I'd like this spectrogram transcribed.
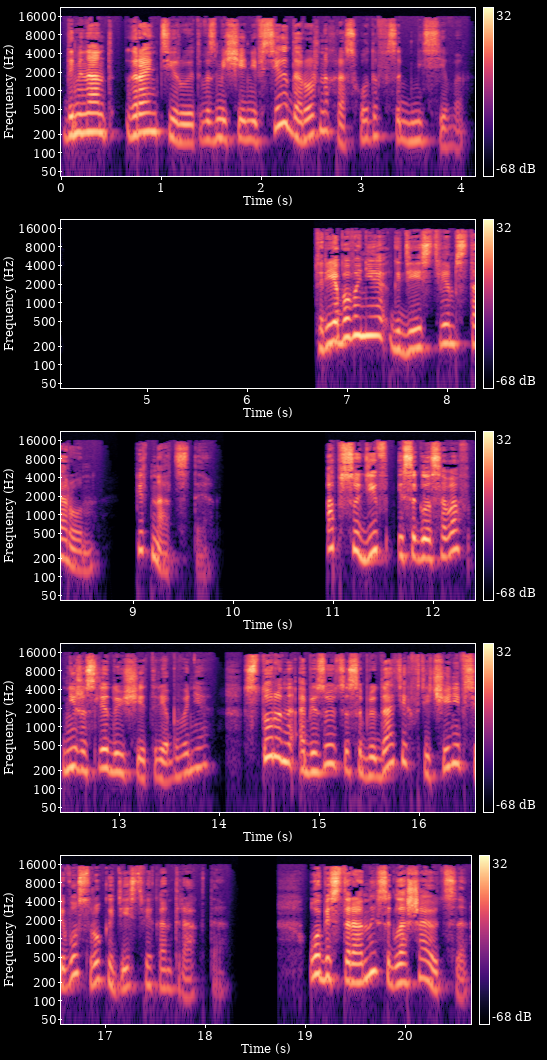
Доминант гарантирует возмещение всех дорожных расходов сабмиссива. Требования к действиям сторон. 15. Обсудив и согласовав ниже следующие требования, стороны обязуются соблюдать их в течение всего срока действия контракта. Обе стороны соглашаются,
